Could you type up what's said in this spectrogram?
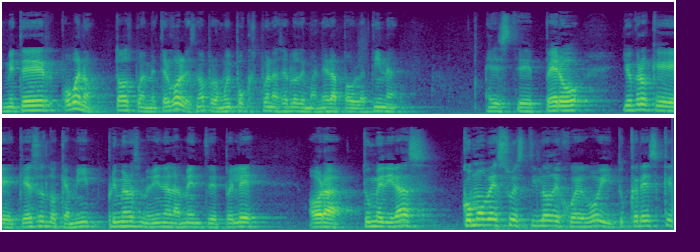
y meter, o bueno, todos pueden meter goles, ¿no? Pero muy pocos pueden hacerlo de manera paulatina. Este, pero yo creo que, eso es lo que a mí primero se me viene a la mente, Pelé Ahora, tú me dirás, ¿cómo ves su estilo de juego y tú crees que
